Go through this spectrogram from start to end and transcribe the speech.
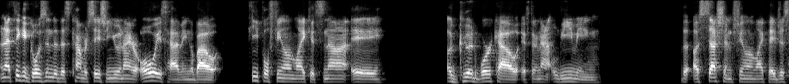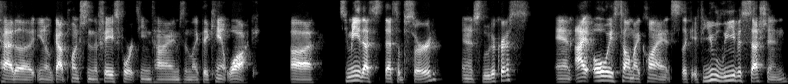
and i think it goes into this conversation you and i are always having about people feeling like it's not a a good workout if they're not leaving the, a session feeling like they just had a you know got punched in the face 14 times and like they can't walk uh to me that's that's absurd and it's ludicrous and i always tell my clients like if you leave a session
